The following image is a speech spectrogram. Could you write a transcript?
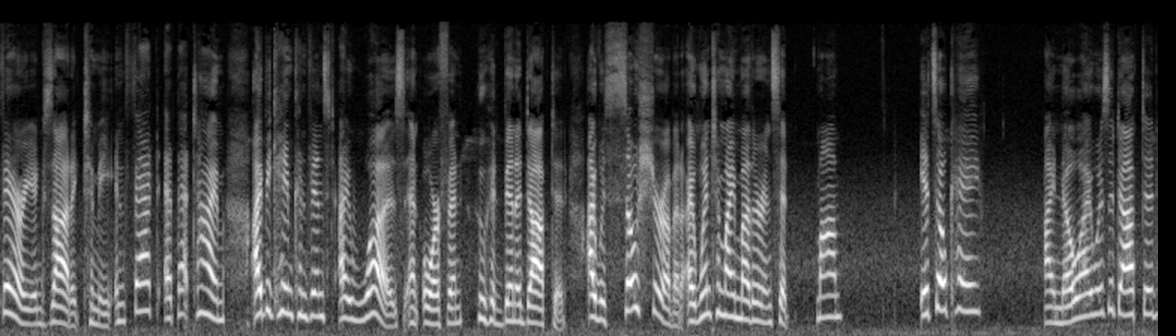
very exotic to me. In fact, at that time, I became convinced I was an orphan who had been adopted. I was so sure of it. I went to my mother and said, Mom, it's okay. I know I was adopted.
